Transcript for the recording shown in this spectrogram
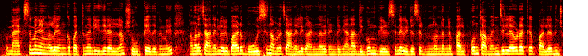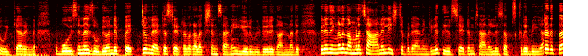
അപ്പോൾ മാക്സിമം ഞങ്ങൾ ഞങ്ങൾക്ക് പറ്റുന്ന രീതിയിലെല്ലാം ഷൂട്ട് ചെയ്തിട്ടുണ്ട്. നമ്മളെ ചാനലിൽ ഒരുപാട് ബോയ്സ് നമ്മളെ ചാനൽ കാണുന്നവരുണ്ട്. ഞാൻ അധികം ഗേൾസിന്റെ വീഡിയോസ് ഇടുന്നതുകൊണ്ട് തന്നെ പലപ്പോഴും കമന്റിലൂടെയൊക്കെ പലരും ചോദിക്കാറുണ്ട്. അപ്പോൾ ബോയ്സിന്റെ സ്റ്റുഡിയോന്റെ ഇപ്പോൾ ഏറ്റവും ലേറ്റസ്റ്റ് ആയിട്ടുള്ള കളക്ഷൻസാണ് ഈ ഒരു വീഡിയോയിൽ കാണുന്നത്. പിന്നെ നിങ്ങൾ നമ്മളെ ചാനൽ ഇഷ്ടപ്പെടുകയാണെങ്കിൽ തീർച്ചയായിട്ടും ചാനൽ സബ്സ്ക്രൈബ് ചെയ്യുക. അടുത്ത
